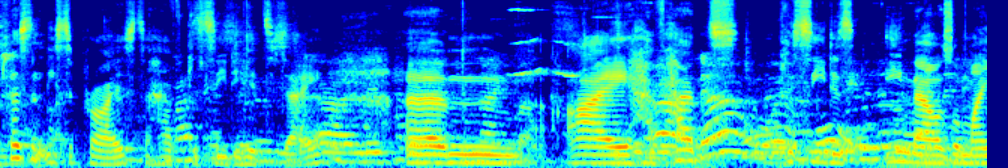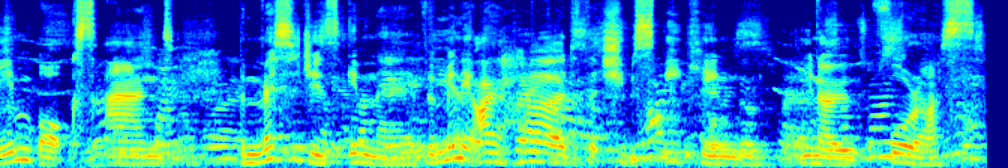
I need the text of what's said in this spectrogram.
pleasantly surprised to have Placida here today. Um, I have had Placida's emails on my inbox and the messages in there. The minute I heard that she was speaking, you know, for us,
